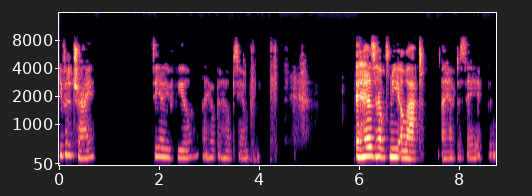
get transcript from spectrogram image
Give it a try. See how you feel. I hope it helps you. It has helped me a lot. I have to say, I've been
